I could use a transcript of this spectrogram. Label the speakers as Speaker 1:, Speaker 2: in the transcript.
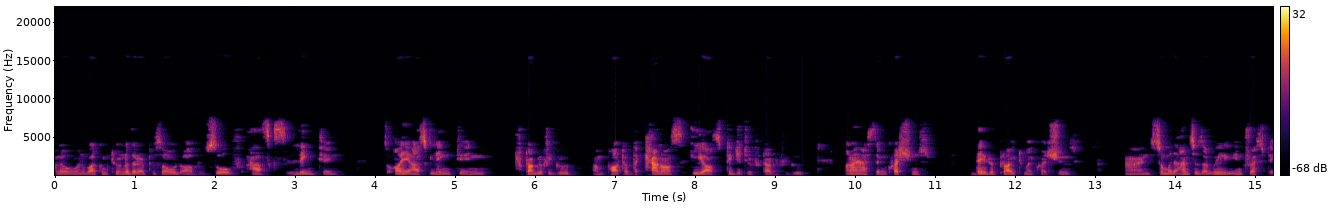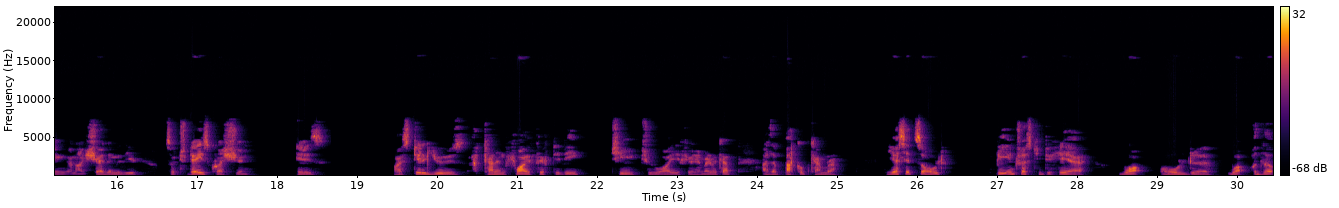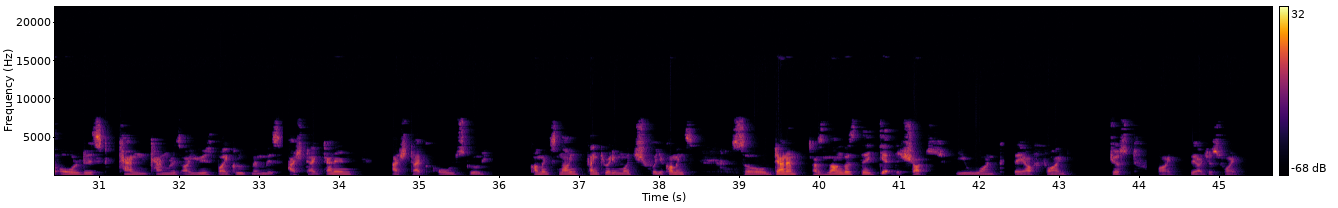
Speaker 1: Hello and welcome to another episode of Zulf Asks LinkedIn. So I ask LinkedIn photography group. I'm part of the Canon EOS digital photography group and I ask them questions. They reply to my questions and some of the answers are really interesting and I share them with you. So today's question is I still use a Canon 550D T2i if you're in America as a backup camera. Yes, it's old. Be interesting to hear what older what other oldest can cameras are used by group members? Hashtag canon hashtag old school. Comments nine thank you very much for your comments. So dana as long as they get the shots you want they are fine just fine they are just fine.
